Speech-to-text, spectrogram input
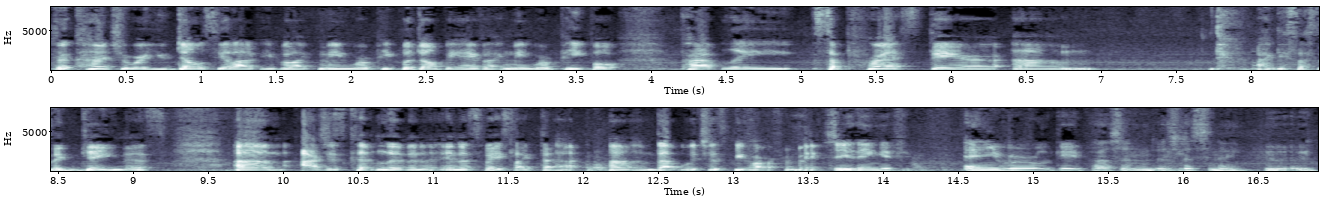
the country where you don't see a lot of people like me, where people don't behave like me, where people probably suppress their, um, I guess I said gayness. Um, I just couldn't live in a, in a space like that. Um, that would just be hard for me. So you think if any rural gay person is listening who, who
